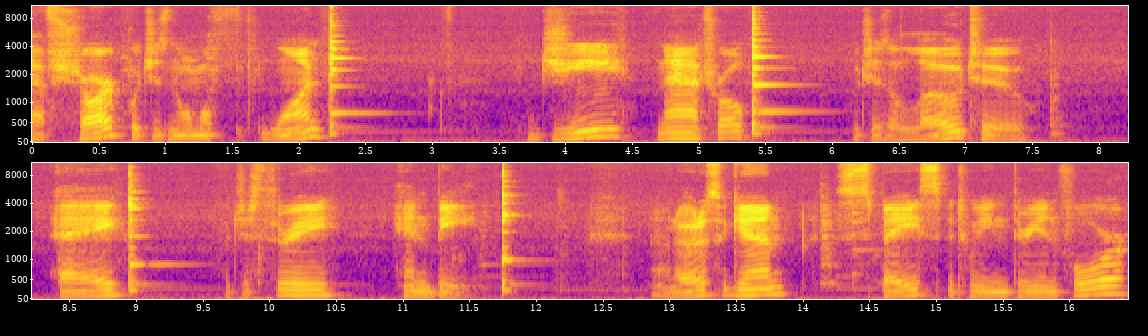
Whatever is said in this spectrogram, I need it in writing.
F sharp, which is normal 1, G natural, which is a low 2, A, which is 3, and B. Now notice again, space between 3 and 4,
